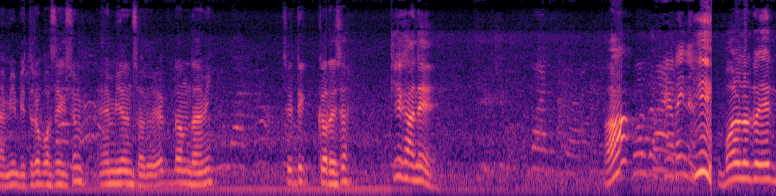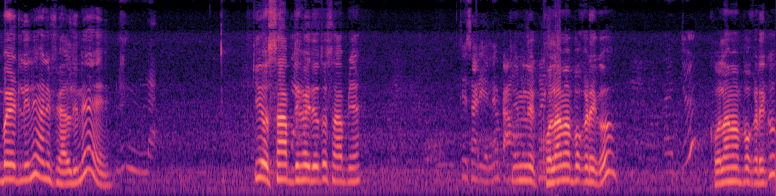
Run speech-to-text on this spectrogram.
हामी भित्र बसेको छौँ। एम्बियन्सहरू एकदम दामी। चिटिक्क रहेछ। के खाने? हँ? यी बर्गरको एक बाइट लिने अनि फ्यालिदिने? के हो साँप देखाइदेऊ त साँप यहाँ। त्यसरी हेर्ने टाउको तिमीले खोलामा पक्रेको खोलामा पक्रेको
